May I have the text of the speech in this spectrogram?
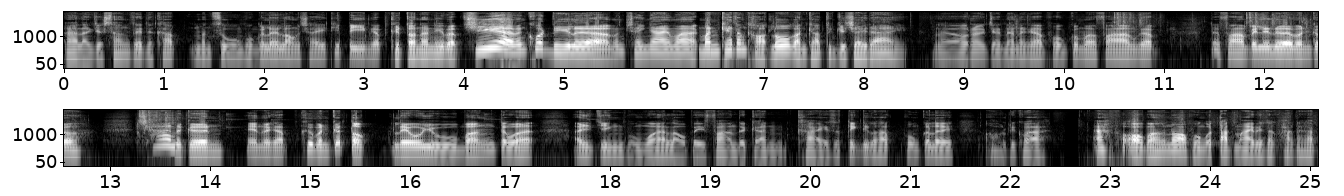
อ่าหลังจากสร้างเสร็จนะครับ มันสูงผมก็เลยลองใช้ที่ปีนครับ คือตอนนั้นนี่แบบเชี่ยมันโคตรดีเลยอะมันใช้ง่ายมาก มันแค่ต้องถอดโล่ก่อนครับ ถึงจะใช้ได้ แล้วหลังจากนั้นนะครับ ผมก็มาฟาร์มครับ แต่ฟาร์มไปเรื่อยๆ มันก็ช้าเหลือเกินเห็นไหมครับ คือมันก็ตกเร็วอยู่บ้างแต่ว่าเอาจริงผมว่าเราไปฟาร์มโดยการขายสติ๊กดีกว่าครับ ผมก็เลยออกดีกว่า อะพอออกมาข้างนอกผมก็ตัดไม้ไปสักพักนะครับ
